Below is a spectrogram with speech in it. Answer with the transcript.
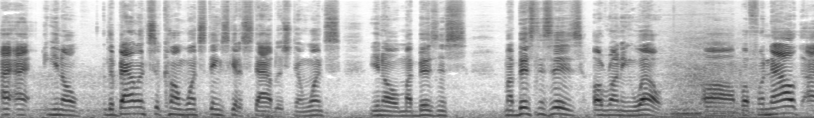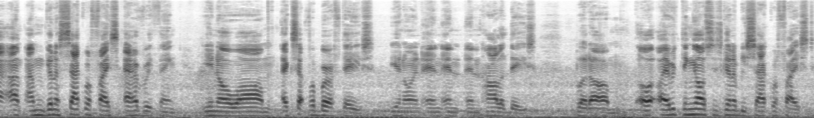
I, I you know, the balance will come once things get established and once you know my business my businesses are running well uh, but for now I, am gonna sacrifice everything you know um, except for birthdays you know and, and, and, and holidays. But um, everything else is gonna be sacrificed.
